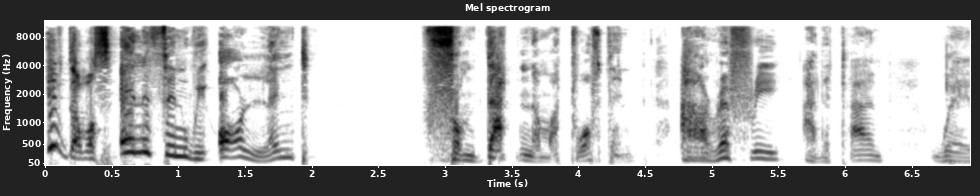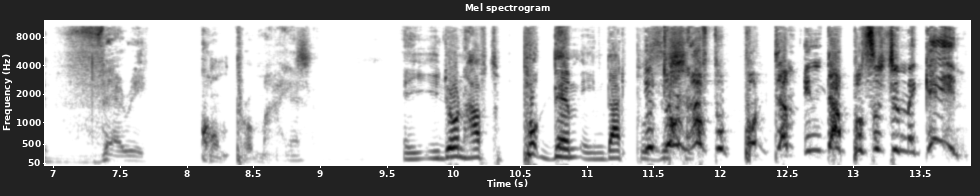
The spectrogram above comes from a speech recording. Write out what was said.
If there was anything we all learned from that number twelve thing, our referee at the time were very compromised. And you don't have to put them in that position. You don't have to put them in that position again.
